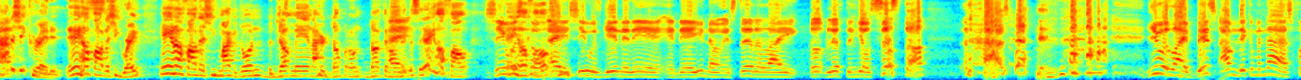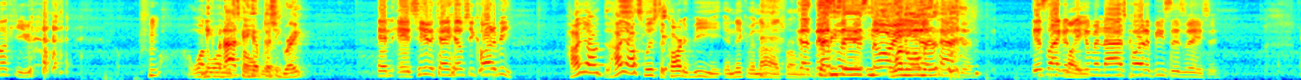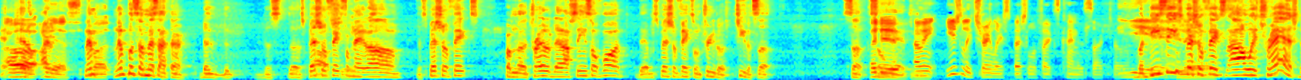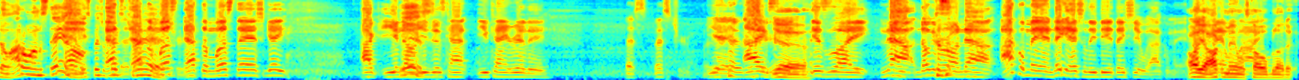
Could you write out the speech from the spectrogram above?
How did she create it? It ain't her fault that she great. It ain't her fault that she Michael Jordan, the jump man. I heard dumping on dunking on Hey. niggas. It ain't her fault. She It was cool. fault. Hey, she was getting it in, and then you know instead of like uplifting your sister, you was like, "Bitch, I'm Nicki Minaj. Fuck you." Wonder Nicki Woman's Minaj can't help because she great. and and Cheetah can't help she Cardi B. How y'all how y'all switch to Cardi B and Nicki Minaj from? Because that's what this story Wonder is, Woman- kinda. It's like a Like- Nicki Minaj Cardi B situation. Uh, I guess, Let me, but let me put something else out there. The the the, the special Oh, effects from that um the special effects from the trailer that I've seen so far, them special effects on Cheetah Cheetah suck. Suck They so did. bad. to I mean, usually trailer special effects kind of suck though. but DC special Yeah. effects are always trash though. I don't understand. No, they special effects at, trash. at the must, at the mustache gate, I you know you just can't you can't really That's that's true. yeah I true. Yeah. it's like now don't get me wrong now Aquaman they actually did they shit with Aquaman. oh yeah, Aquaman was alright. cold blooded.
